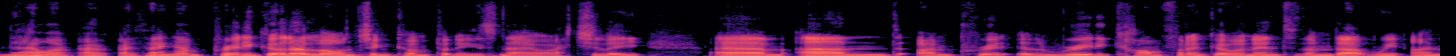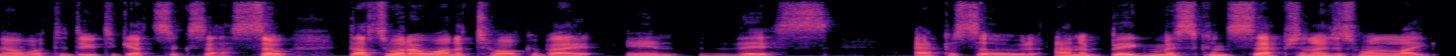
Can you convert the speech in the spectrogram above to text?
now I'm, I think I'm pretty good at launching companies now, actually, um, and I'm pretty, I'm really confident going into them that we, I know what to do to get success. So that's what I want to talk about in this episode. And a big misconception I just want to like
